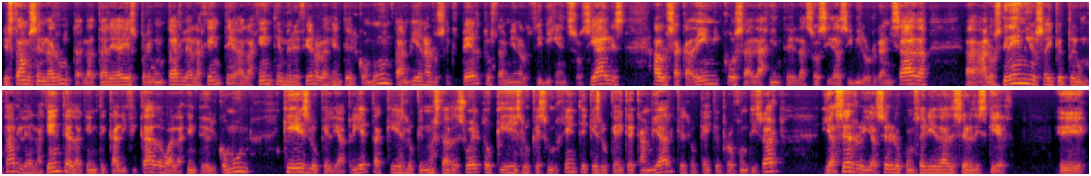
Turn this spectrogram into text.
estamos en la ruta. La tarea es preguntarle a la gente, a la gente me refiero a la gente del común, también a los expertos, también a los dirigentes sociales, a los académicos, a la gente de la sociedad civil organizada, a, los gremios. Hay que preguntarle a la gente, a la gente calificada o a la gente del común, qué es lo que le aprieta, qué es lo que no está resuelto, qué es lo que es urgente, qué es lo que hay que cambiar, qué es lo que hay que profundizar y hacerlo y hacerlo con seriedad de ser de izquierda. Eh,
